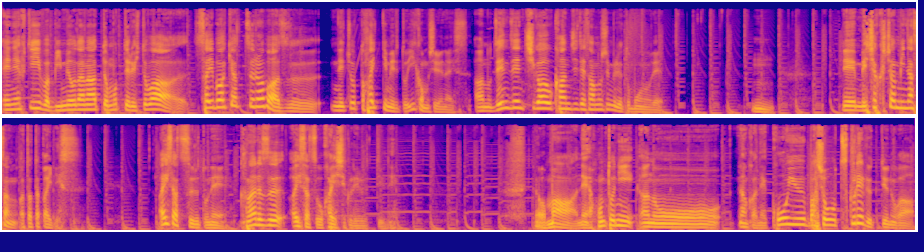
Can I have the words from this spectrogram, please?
NFT は微妙だなって思ってる人はサイバーキャッツラバーズねちょっと入ってみるといいかもしれないです。あの全然違う感じで楽しめると思うので。うん。でめちゃくちゃ皆さん温かいです。挨拶するとね必ず挨拶を返してくれるっていうね。だからまあね本当にあのー、なんかねこういう場所を作れるっていうのが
